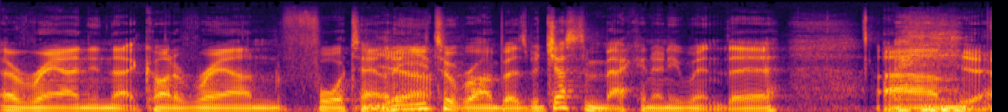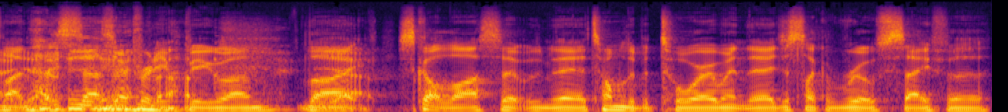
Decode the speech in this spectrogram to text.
around in that kind of round 14, I think Yeah. you took Ryan Burns, but Justin McInerney went there. Um, Yeah, like yeah. that's, that's a pretty big one. Like. Scott Lycett was there, Tom Liberatore went there, just like a real safer,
